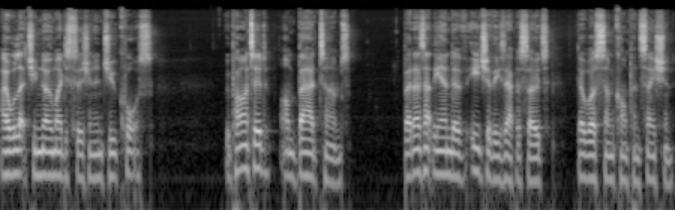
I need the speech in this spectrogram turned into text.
I will let you know my decision in due course. We parted on bad terms, but as at the end of each of these episodes, there was some compensation.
